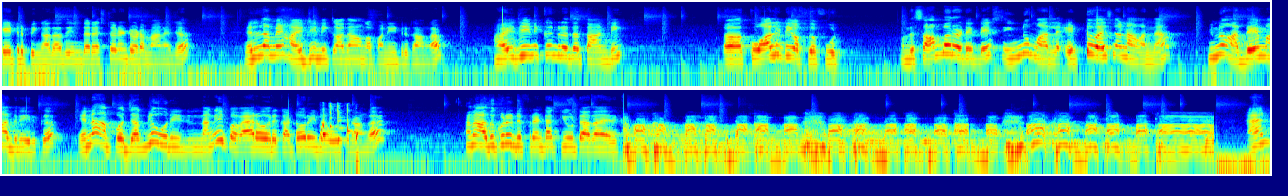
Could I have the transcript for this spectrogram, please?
கேட்டிருப்பீங்க. அதாவது இந்த ரெஸ்டாரண்ட்டோட மேனேஜர் எல்லாமே ஹைஜீனிக்காக தான் அவங்க பண்ணிட்டு இருக்காங்க. ஹைஜீனிக்குன்றதை தாண்டி குவாலிட்டி ஆஃப் த ஃபுட் அந்த சாம்பாரோட டேஸ்ட் இன்னும் மாறல. எட்டு வயசுல நான் வந்தேன். இன்னும் அதே மாதிரி இருக்கு. ஏன்னா அப்போ ஜக்ல ஊறிட்டு இருந்தாங்க இப்போ வேற ஒரு கட்டோரியில ஊத்துறாங்க. ஆனா அது கூட டிஃப்ரெண்டா கியூட்டா தான் இருக்கு. அண்ட்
